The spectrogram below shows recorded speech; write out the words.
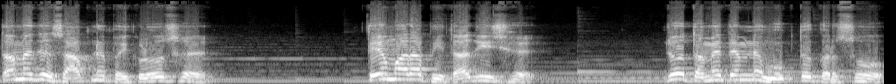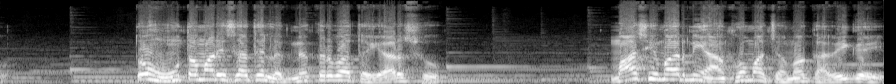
તમે જે સાપને પકડ્યો છે, તે મારા પિતાજી છે. જો તમે તેમને મુક્ત કરશો, તો હું તમારી સાથે લગ્ન કરવા તૈયાર છું. માછીમારની આંખોમાં ચમક આવી ગઈ.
